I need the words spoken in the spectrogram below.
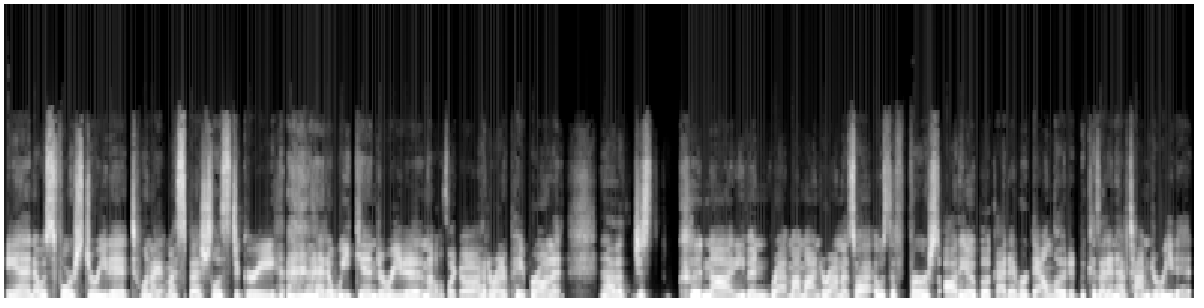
And I was forced to read it when I got my specialist degree. I had a weekend to read it and I was like, oh, I had to write a paper on it. And I just could not even wrap my mind around it. So I, it was the first audiobook I'd ever downloaded because I didn't have time to read it.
